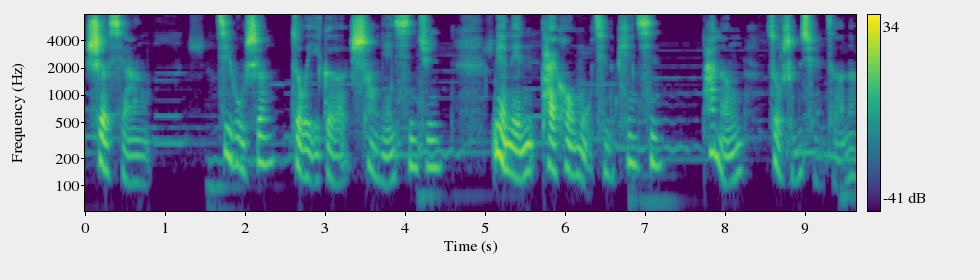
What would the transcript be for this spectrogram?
设想季务生作为一个少年新君，面临太后母亲的偏心，他能做什么选择呢？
